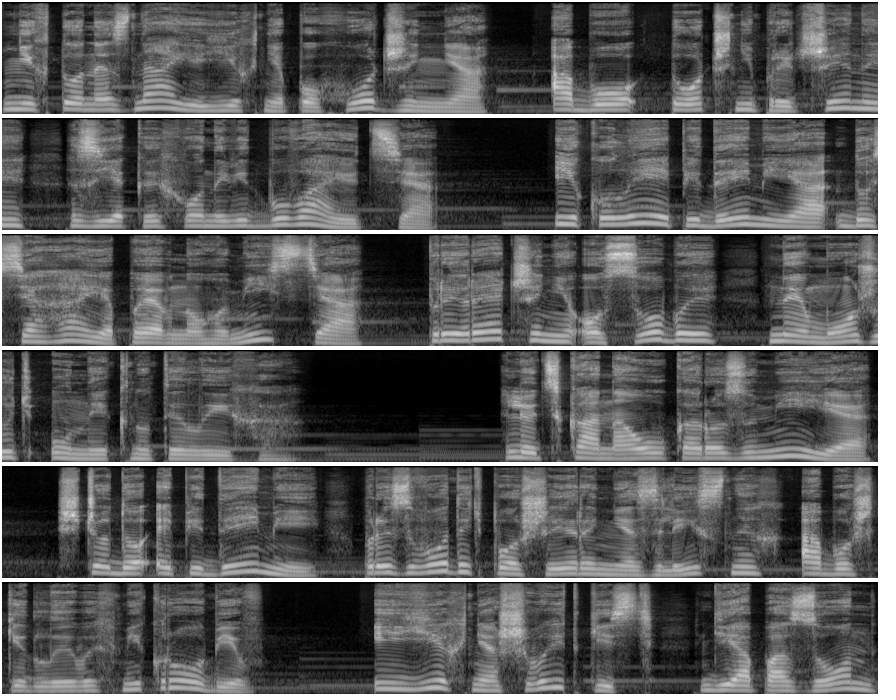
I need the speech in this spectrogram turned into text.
Ніхто не знає їхнє походження або точні причини, з яких вони відбуваються. І коли епідемія досягає певного місця, приречені особи не можуть уникнути лиха. Людська наука розуміє, що до епідемій призводить поширення злісних або шкідливих мікробів, і їхня швидкість, діапазон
